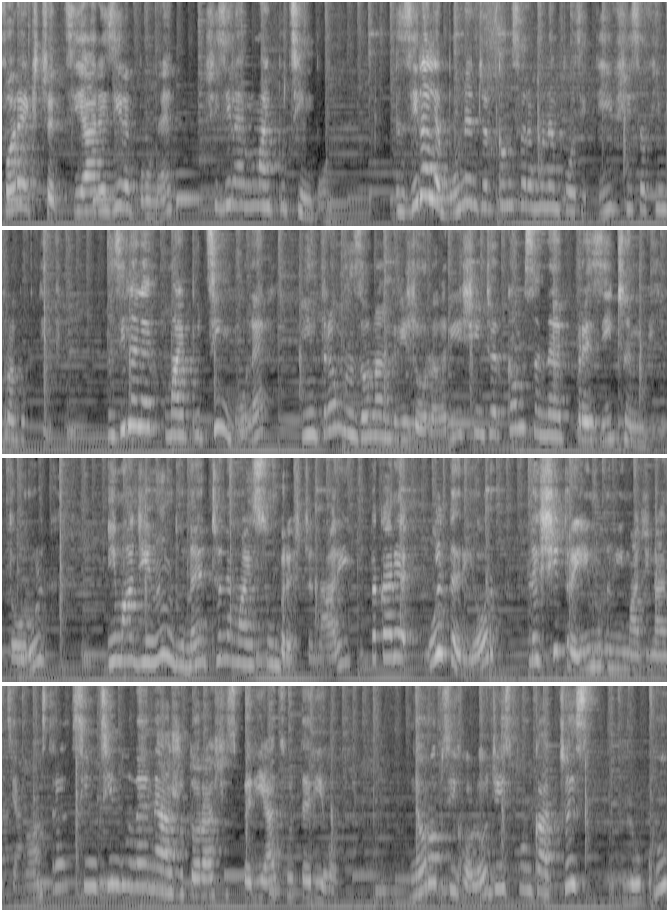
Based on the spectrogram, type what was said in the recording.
fără excepție, are zile bune și zile mai puțin bune. În zilele bune încercăm să rămânem pozitivi și să fim productivi. În zilele mai puțin bune intrăm în zona îngrijorării și încercăm să ne prezicem viitorul, imaginându-ne cele mai sumbre scenarii pe care ulterior le și trăim în imaginația noastră, simțindu-ne neajutorați și speriați ulterior. Neuropsihologii spun că acest lucru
